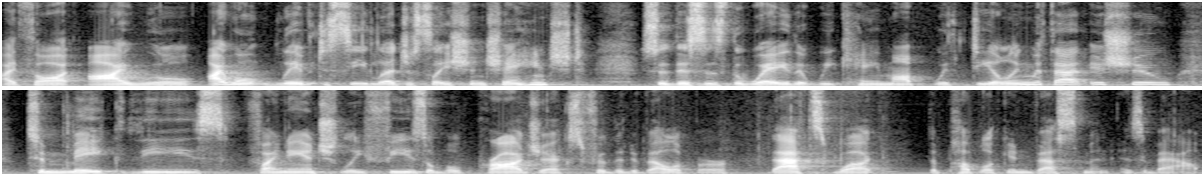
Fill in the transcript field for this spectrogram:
I thought, I will, I won't live to see legislation changed. So this is the way that we came up with dealing with that issue, to make these financially feasible projects for the developer. That's what the public investment is about.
